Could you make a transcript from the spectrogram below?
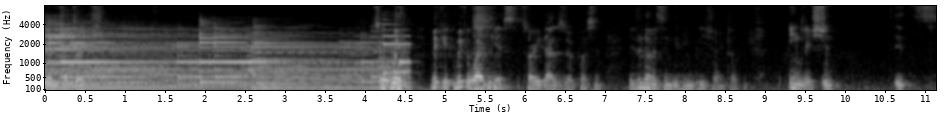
Then for Turkish. So wait, make it make a wild guess. Sorry guys, you're a person. Is it gonna sing in English or in Turkish? English. It- It's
